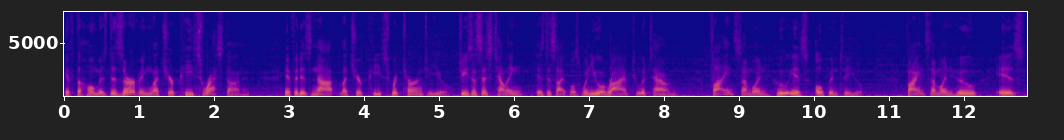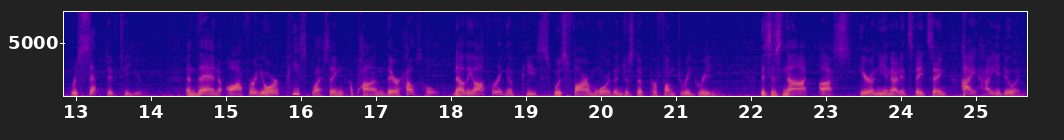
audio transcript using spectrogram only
If the home is deserving, let your peace rest on it. If it is not, let your peace return to you. Jesus is telling his disciples when you arrive to a town, find someone who is open to you, find someone who is receptive to you, and then offer your peace blessing upon their household. Now, the offering of peace was far more than just a perfunctory greeting. This is not us here in the United States saying, Hi, how you doing?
